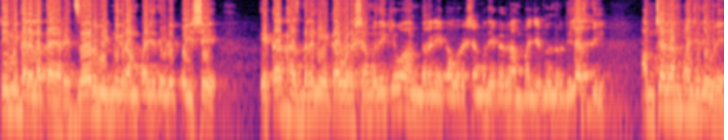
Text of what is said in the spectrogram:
ते मी करायला तयार आहे. जर विडणी ग्रामपंचायत एवढे पैसे एका खासदाराने एका वर्षामध्ये किंवा आमदारांनी एका वर्षामध्ये एका ग्रामपंचायतीला जर दिले असतील आमच्या ग्रामपंचायत एवढे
